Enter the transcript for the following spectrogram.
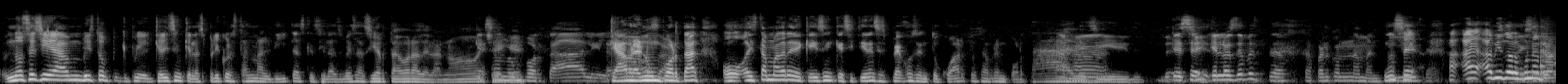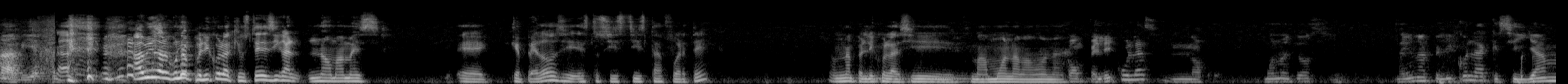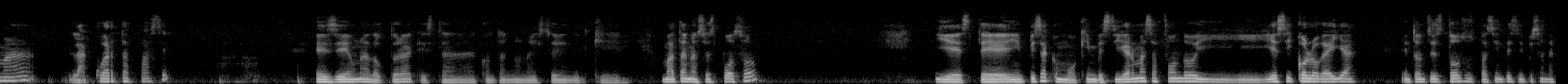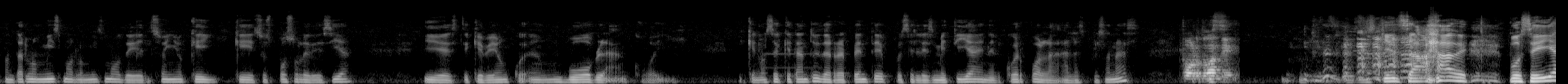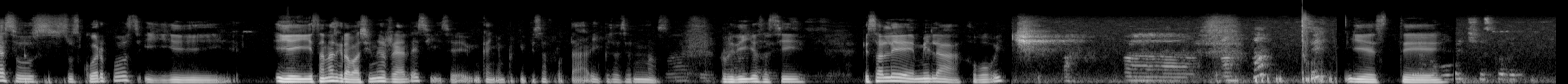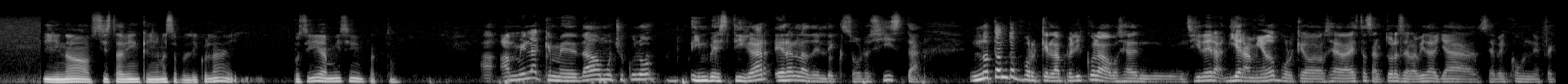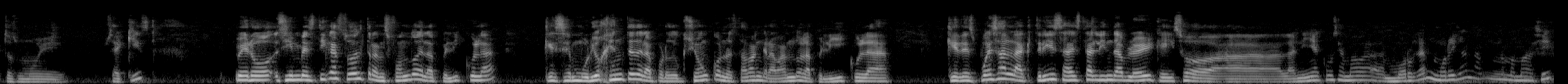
No sé si han visto que, dicen que las películas están malditas, que si las ves a cierta hora de la noche, que son que, un portal y la que abren un portal, o esta madre de que dicen que si tienes espejos en tu cuarto se abren portales Ajá. y... Que, se- que los debes de tapar con una mantilla. No sé, ¿ha, ha- ha habido alguna... ¿Ha habido alguna película que ustedes digan, no mames, eh, qué pedo, si esto sí, sí está fuerte? Una película así, mamona, mamona. Con películas, no. bueno, yo sí. Hay una película que se llama La Cuarta Fase. Es de una doctora que está contando una historia en la que matan a su esposo y este empieza como que investigar más a fondo y, es psicóloga ella Entonces todos sus pacientes empiezan a contar lo mismo, lo mismo del sueño que, que su esposo le decía. Y este, que veía un, un búho blanco y, y que no sé qué tanto. Y de repente pues se les metía en el cuerpo a, la- a las personas. ¿Por dónde? Pues, quién sabe, poseía sus, sus cuerpos y, y, están las grabaciones reales y se ve bien cañón porque empieza a flotar y empieza a hacer unos ruidillos así. Que sale Mila Jovovich ajá, y este y no, sí está bien cañón esa película y pues sí, a mí sí me impactó. A, a mí la que me daba mucho culo investigar era la del exorcista. No tanto porque la película, o sea, en sí diera, miedo, porque, o sea, a estas alturas de la vida ya se ven con efectos muy X. Pero si investigas todo el trasfondo de la película, que se murió gente de la producción cuando estaban grabando la película, que después a la actriz, a esta Linda Blair que hizo a la niña, ¿cómo se llamaba? Morgan, Morrigan, una mamá así.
